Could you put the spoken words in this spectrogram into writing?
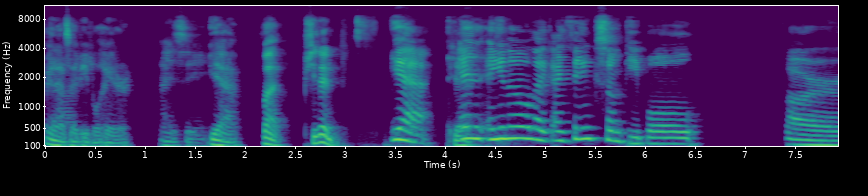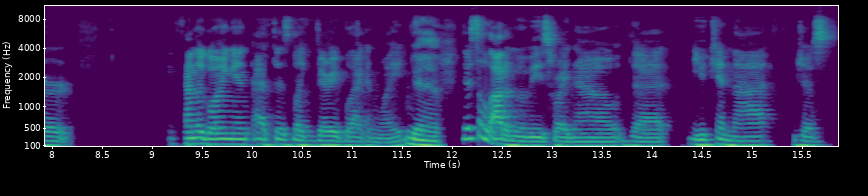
And that's why people hate her. I see. Yeah. But she didn't. Yeah. Yeah. And, and you know, like I think some people are kind of going in at this like very black and white. Yeah. There's a lot of movies right now that you cannot just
